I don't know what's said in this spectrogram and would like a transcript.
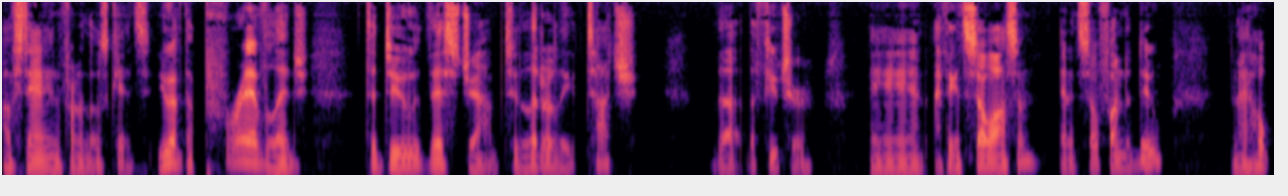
of standing in front of those kids. You have the privilege to do this job, to literally touch the the future. And I think it's so awesome and it's so fun to do. And I hope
